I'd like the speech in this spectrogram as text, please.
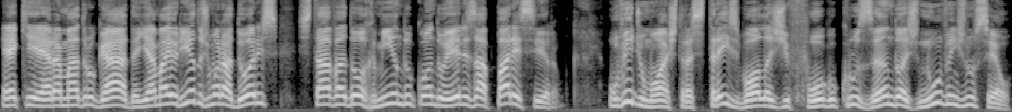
É que era madrugada e a maioria dos moradores estava dormindo quando eles apareceram. O vídeo mostra as três bolas de fogo cruzando as nuvens no céu.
